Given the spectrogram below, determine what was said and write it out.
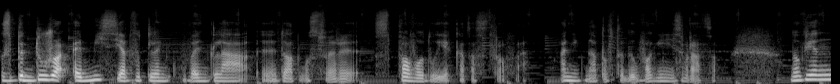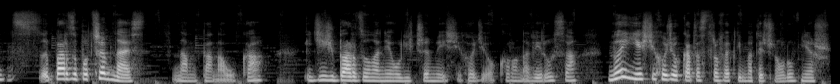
zbyt duża emisja dwutlenku węgla y, do atmosfery spowoduje katastrofę, a nikt na to wtedy uwagi nie zwracał. No więc bardzo potrzebna jest nam ta nauka i dziś bardzo na nią liczymy, jeśli chodzi o koronawirusa. No i jeśli chodzi o katastrofę klimatyczną, również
